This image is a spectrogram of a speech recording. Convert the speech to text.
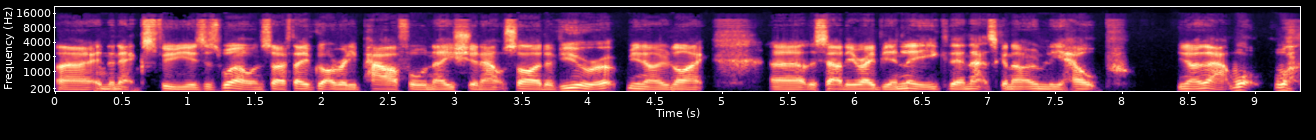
uh, in the next few years as well. And so, if they've got a really powerful nation outside of Europe, you know, like uh, the Saudi Arabian League, then that's going to only help. You know that what, what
